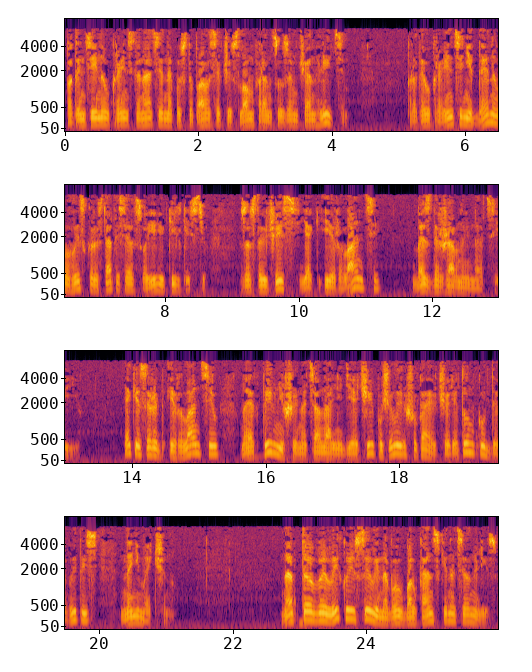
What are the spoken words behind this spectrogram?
Потенційна українська нація не поступалася числом французам чи англійцям. Проте українці ніде не могли скористатися своєю кількістю, зостаючись, як ірландці, бездержавною нацією. Як і серед ірландців, найактивніші національні діячі почали, шукаючи рятунку, дивитись на Німеччину. Надто великої сили набув балканський націоналізм.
